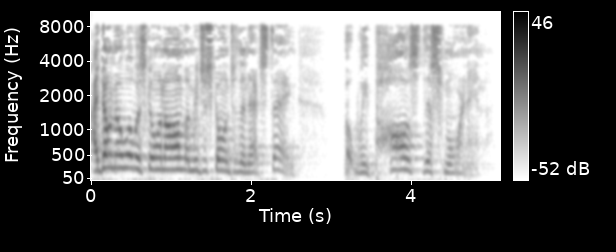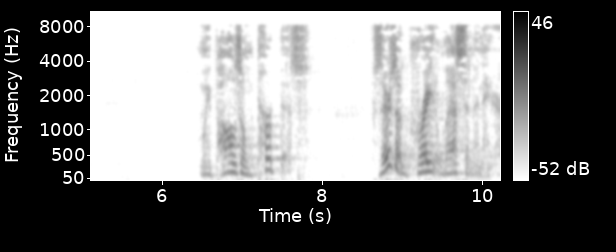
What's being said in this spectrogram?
I don't know what was going on. Let me just go on to the next thing. But we paused this morning. We pause on purpose. Because there's a great lesson in here.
